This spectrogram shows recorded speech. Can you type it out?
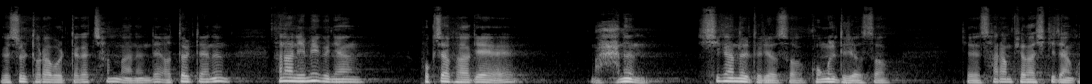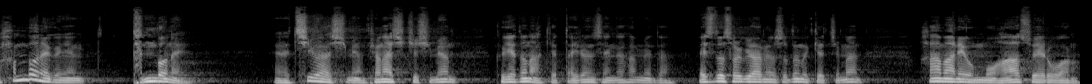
이것을 돌아볼 때가 참 많은데 어떨 때는 하나님이 그냥 복잡하게 많은 시간을 들여서 공을 들여서 사람 변화시키지 않고 한 번에 그냥 단번에 예, 치유하시면 변화시키시면 그게 더 낫겠다 이런 생각합니다. 에스더 설교하면서도 느꼈지만 하만의 음모 아수에로 왕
